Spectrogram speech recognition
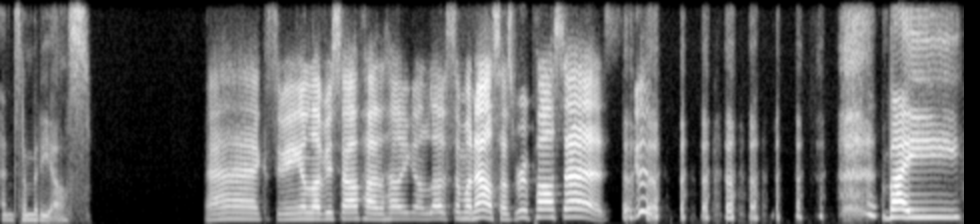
and somebody else. Yeah, because if you ain't love yourself, how the hell are you gonna love someone else? As RuPaul says. Bye.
